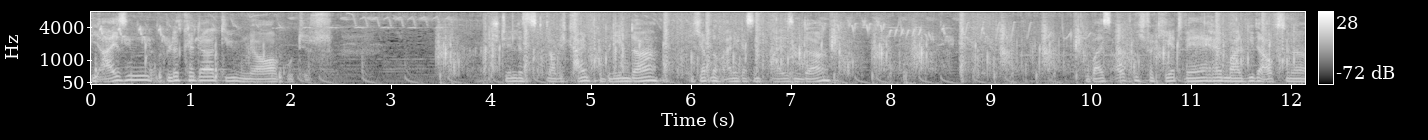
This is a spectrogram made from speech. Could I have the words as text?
Die Eisenblöcke da, die, ja gut, ist stellt jetzt, glaube ich, kein Problem dar. Ich habe noch einiges an Eisen da. Wobei es auch nicht verkehrt wäre, mal wieder auf so eine,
